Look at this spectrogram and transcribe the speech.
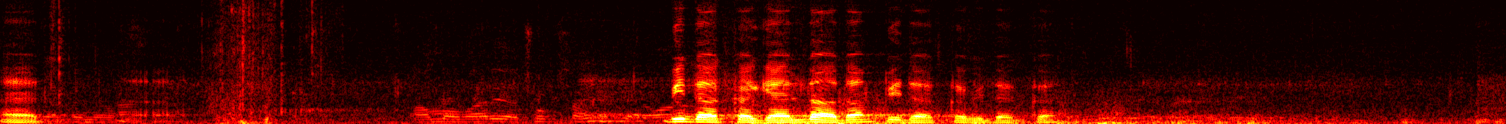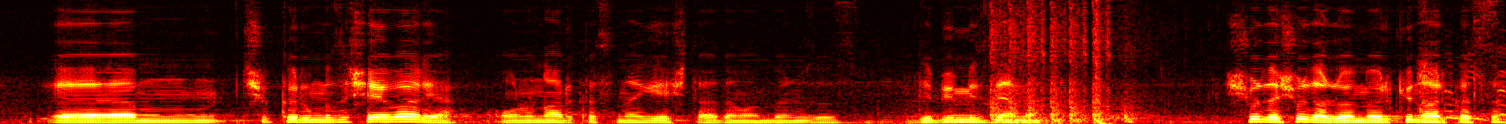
Evet. Ama var ya çok sakat. ya. Bir dakika geldi adam. Bir dakika bir dakika. Eee, şu kırmızı şey var ya onun arkasına geçti adam haberiniz olsun. Dibimizde hemen. Şurada şurada römörkün arkası.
